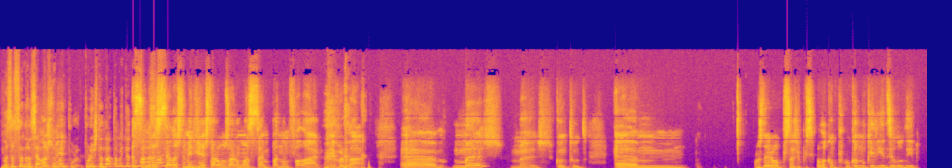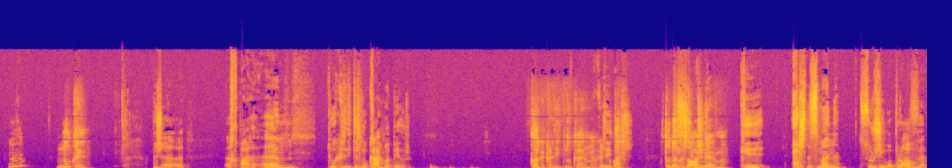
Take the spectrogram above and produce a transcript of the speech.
Mas a Sandra Celas também, me... por, por este andar, também tem de usar a Sandra Celas também devia estar a usar um assame para não falar, é verdade. uh, mas, mas, contudo, um, eles deram a personagem principal ao cão porque o cão nunca iria desiludir. Uhum. Nunca. Mas, uh, Repara, hum, tu acreditas no karma, Pedro? Claro que acredito no karma. Acreditas? Claro. Todos Mas olha karma. que esta semana surgiu a prova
